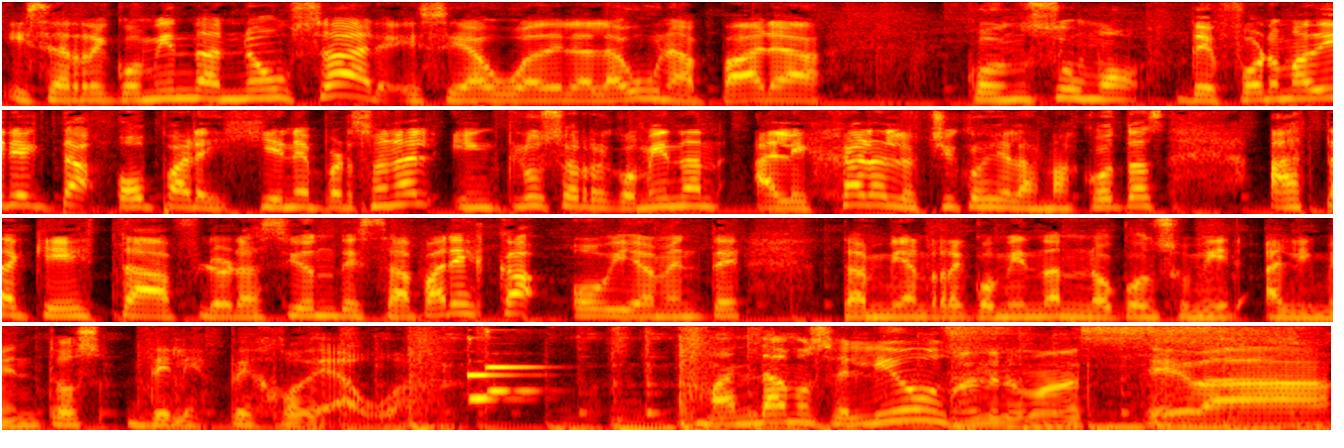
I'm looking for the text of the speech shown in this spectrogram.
y se recomienda no usar ese agua de la laguna para consumo de forma directa o para higiene personal. Incluso recomiendan alejar a los chicos y a las mascotas hasta que esta floración desaparezca. Obviamente también recomiendan no consumir alimentos del espejo de agua. Mandamos el news. Mande nomás. Se va.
